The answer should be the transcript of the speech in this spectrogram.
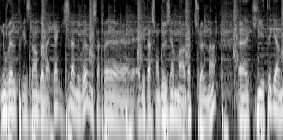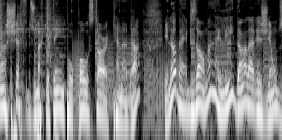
nouvelle présidente de la CAQ. Je dis la nouvelle, mais ça fait, euh, elle est à son deuxième mandat actuellement, euh, qui est également chef du marketing pour Polestar Canada. Et là, ben, bizarrement, elle est dans la région du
